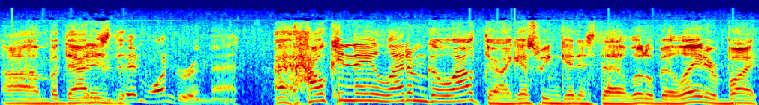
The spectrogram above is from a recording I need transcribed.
Um, but that is You've the, been wondering that. Uh, how can they let him go out there? I guess we can get into that a little bit later. But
